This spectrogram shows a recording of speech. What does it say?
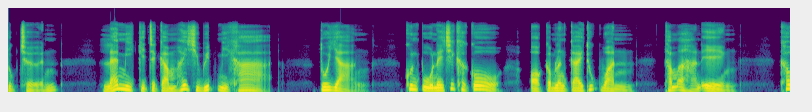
ฉุกเฉิน และมีกิจกรรมให้ชีวิตมีค่า ตัวอย่าง คุณปู่ในชิคาโก ออกกำลังกายทุกวันทำอาหารเอง เข้า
